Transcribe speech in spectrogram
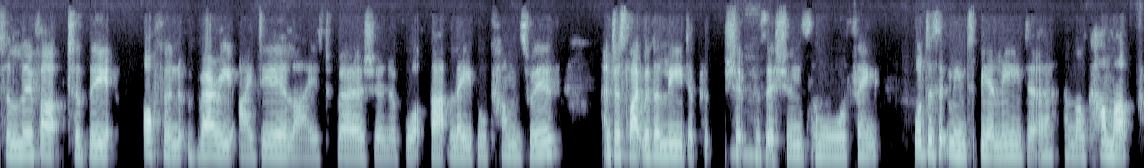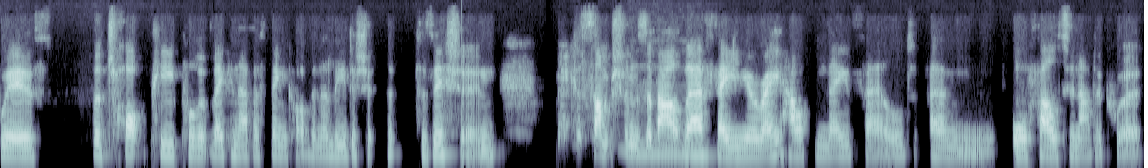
to live up to the often very idealized version of what that label comes with? And just like with a leadership mm-hmm. position, someone will think, what does it mean to be a leader? And they'll come up with the top people that they can ever think of in a leadership position make assumptions mm. about their mm. failure rate how often they've failed um, or felt inadequate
